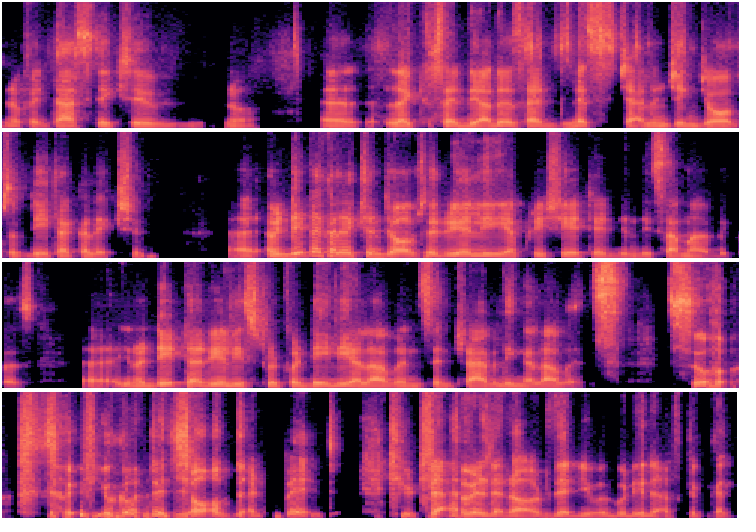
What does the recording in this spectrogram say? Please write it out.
you know, fantastic. You know, uh, like I said, the others had less challenging jobs of data collection. Uh, I mean, data collection jobs were really appreciated in the summer because uh, you know data really stood for daily allowance and traveling allowance. So, so if you got a job that meant you traveled around, then you were good enough to collect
